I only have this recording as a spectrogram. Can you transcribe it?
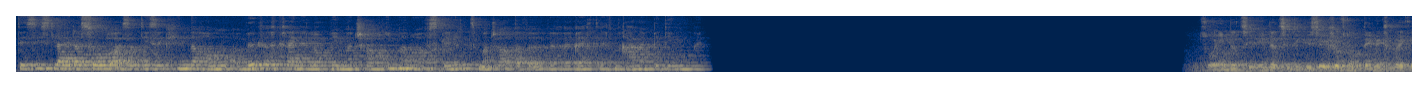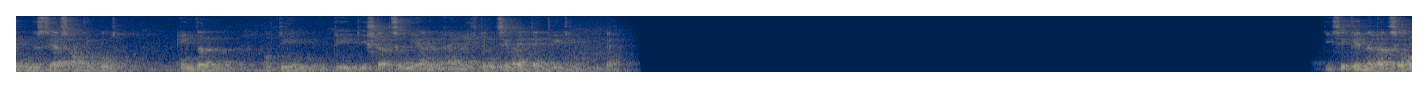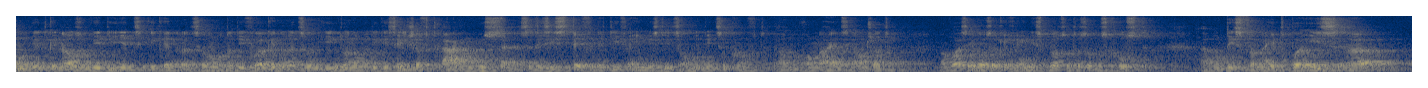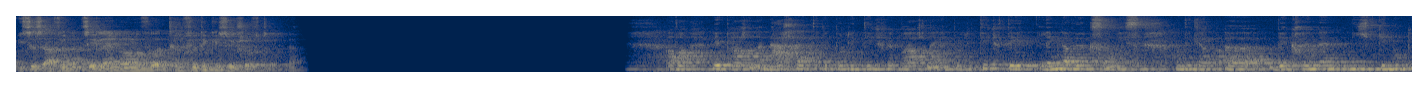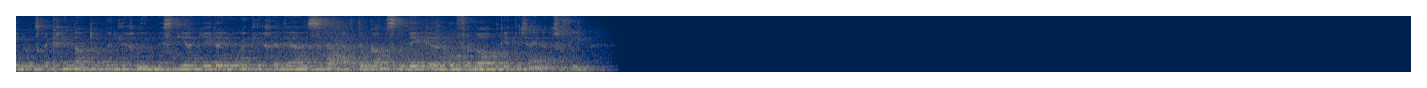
Das ist leider so, also diese Kinder haben wirklich keine Lobby, man schaut immer nur aufs Geld, man schaut auf irgendwelche rechtlichen Rahmenbedingungen. So ändert sich, ändert die Gesellschaft und dementsprechend muss sich das Angebot ändern und die, die, die stationären Einrichtungen sich weiterentwickeln. Ja. Diese Generation wird genauso wie die jetzige Generation oder die Vorgeneration irgendwann einmal die Gesellschaft tragen müssen. Also das ist definitiv eine Investition in die Zukunft. Und wenn man heute sich anschaut, man weiß eh, was ein Gefängnisplatz oder sowas kostet, ähm, und das vermeidbar ist, äh, ist es auch finanziell ein enormer Vorteil für die Gesellschaft. Aber wir brauchen eine nachhaltige Politik, wir brauchen eine Politik, die länger wirksam ist. Und ich glaube, äh, wir können nicht genug in unsere Kinder und Jugendlichen investieren. Jeder Jugendliche, der auf dem ganzen Weg irgendwo verloren geht, ist einer zu viel.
